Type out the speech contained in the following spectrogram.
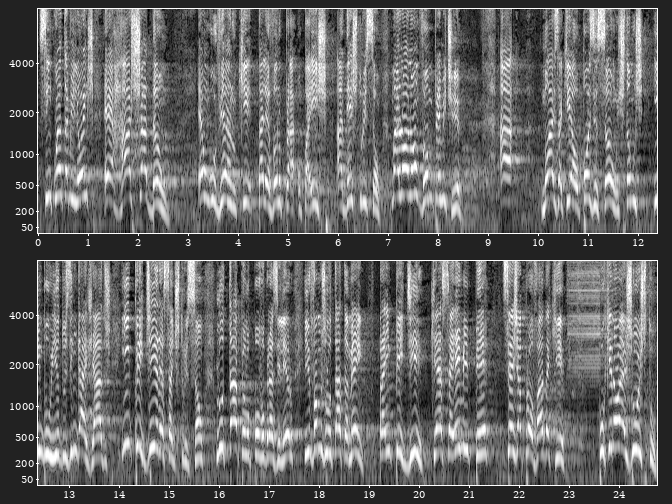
50 milhões é rachadão. É um governo que está levando pra, o país à destruição. Mas nós não vamos permitir. A, nós aqui, a oposição, estamos imbuídos, engajados em impedir essa destruição, lutar pelo povo brasileiro e vamos lutar também para impedir que essa MP seja aprovada aqui. Porque não é justo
